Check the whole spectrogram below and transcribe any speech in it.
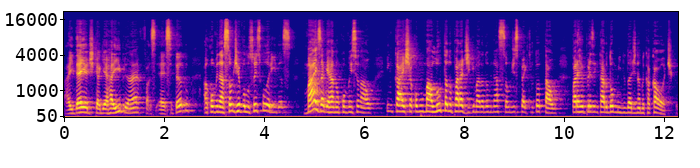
A ideia de que a guerra híbrida, né, é, citando, a combinação de revoluções coloridas mais a guerra não convencional encaixa como uma luta no paradigma da dominação de espectro total para representar o domínio da dinâmica caótica.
